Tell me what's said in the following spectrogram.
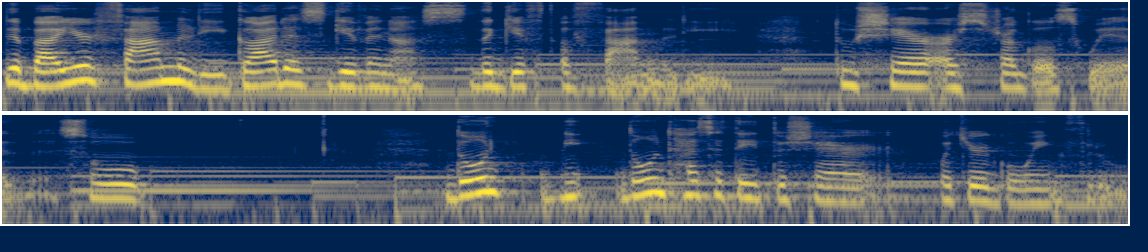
diba, your family. God has given us the gift of family to share our struggles with. So don't be don't hesitate to share what you're going through.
